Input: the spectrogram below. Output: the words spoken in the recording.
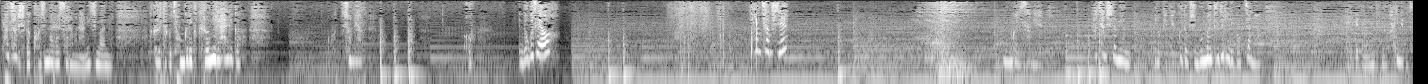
현창 씨가 거짓말할 사람은 아니지만 그렇다고 정근이가 그런 일을 할 리가. 어쩌면 어, 누구세요? 현창 씨? 뭔가 이상해. 현창 씨라면 이렇게 대꾸도 없이 몸만 두드릴 리가 없잖아. 일단 눈등으로 확인해보자.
